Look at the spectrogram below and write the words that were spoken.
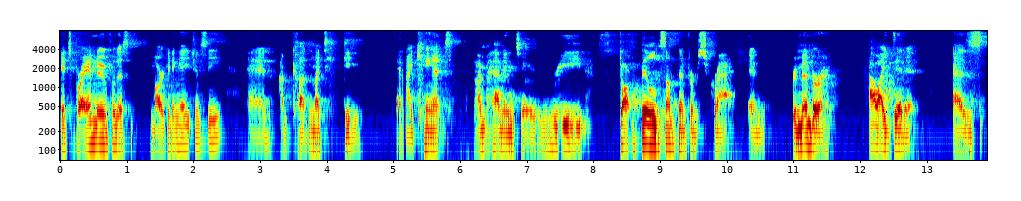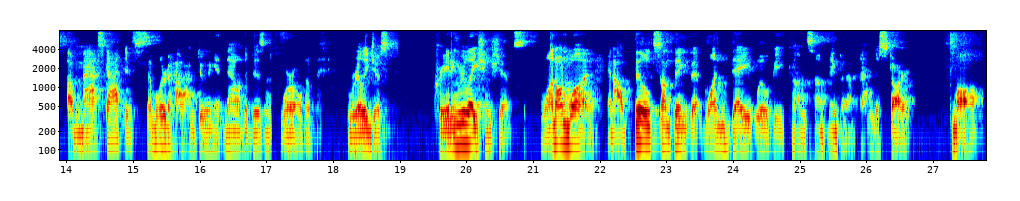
It's brand new for this marketing agency, and I'm cutting my teeth, and I can't. I'm having to restart, build something from scratch, and remember how I did it as a mascot is similar to how I'm doing it now in the business world of really just creating relationships one on one, and I'll build something that one day will become something, but I'm having to start small.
